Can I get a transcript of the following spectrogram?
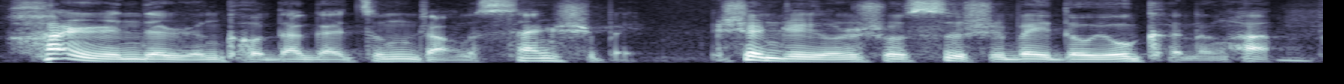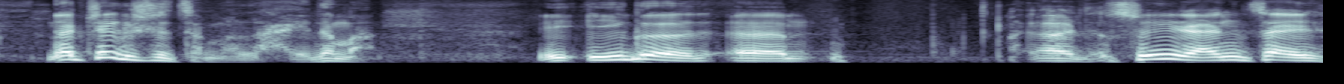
汉人的人口大概增长了三十倍，甚至有人说四十倍都有可能哈。那这个是怎么来的嘛？一一个呃。呃，虽然在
